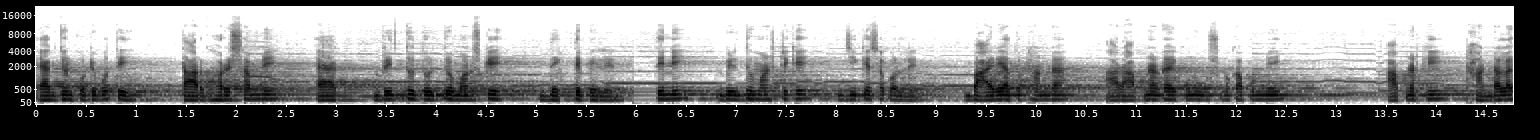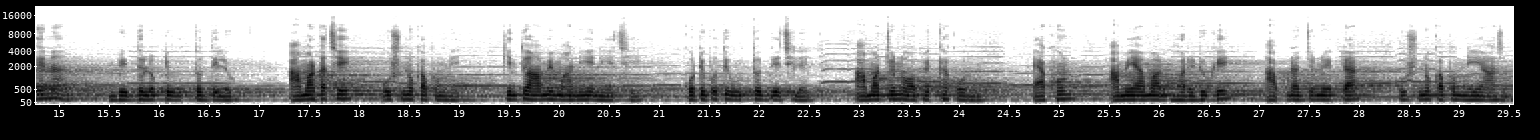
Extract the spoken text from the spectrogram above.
একজন কোটিপতি তার ঘরের সামনে এক বৃদ্ধ দরিদ্র মানুষকে দেখতে পেলেন। তিনি বৃদ্ধ মানুষটিকে জিজ্ঞাসা করলেন, বাইরে এত ঠান্ডা আর আপনার গায়ে কোনো উষ্ণ কাপড় নেই? আপনার কি ঠান্ডা লাগে না? বৃদ্ধ লোকটি উত্তর দিল, আমার কাছে উষ্ণ কাপড় নেই, কিন্তু আমি মানিয়ে নিয়েছি। কোটিপতি উত্তর দিয়েছিলেন, আমার জন্য অপেক্ষা করুন। এখন আমি আমার ঘরে ঢুকে আপনার জন্য একটা উষ্ণ কাপড় নিয়ে আসব।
